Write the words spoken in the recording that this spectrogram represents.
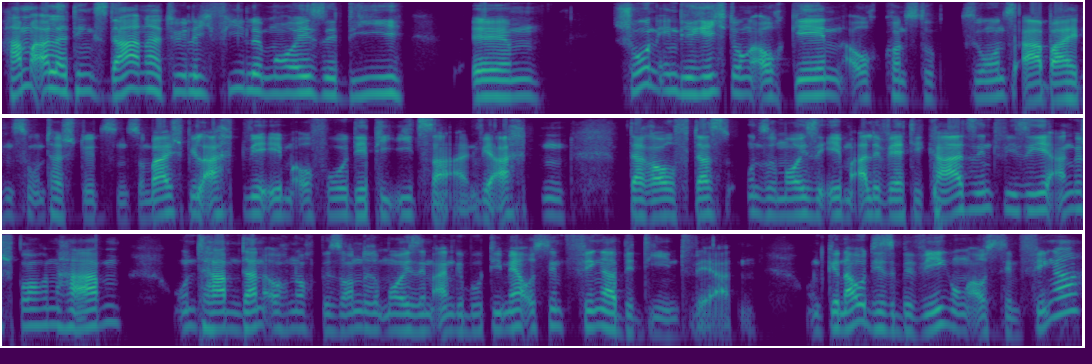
haben allerdings da natürlich viele Mäuse, die ähm, schon in die Richtung auch gehen, auch Konstruktionsarbeiten zu unterstützen. Zum Beispiel achten wir eben auf hohe DPI-Zahlen. Wir achten darauf, dass unsere Mäuse eben alle vertikal sind, wie Sie angesprochen haben, und haben dann auch noch besondere Mäuse im Angebot, die mehr aus dem Finger bedient werden. Und genau diese Bewegung aus dem Finger,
